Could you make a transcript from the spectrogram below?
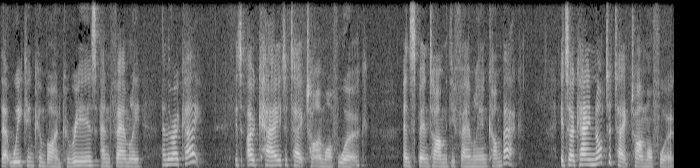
that we can combine careers and family, and they're okay. It's okay to take time off work and spend time with your family and come back. It's okay not to take time off work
